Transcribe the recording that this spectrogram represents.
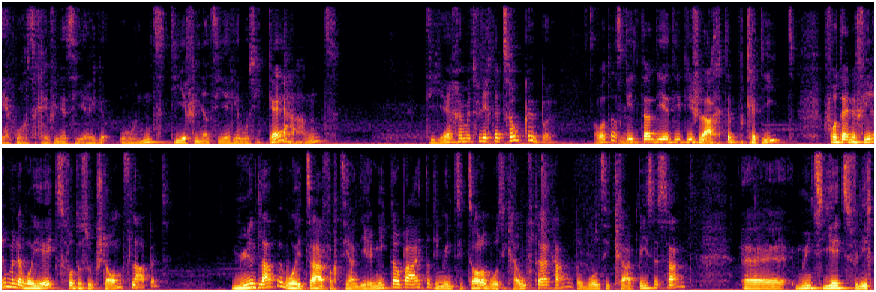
Ja, braucht keine Finanzierung. Und die Finanzierungen, die sie gegeben haben, die kommen vielleicht nicht zurück. Über. Oder? Es gibt dann die, die, die schlechten Kredite von diesen Firmen, die jetzt von der Substanz leben müssen leben, wo jetzt einfach, sie haben ihre Mitarbeiter, die müssen sie zahlen, obwohl sie keinen Auftrag haben, obwohl sie kein Business haben. Äh, müssen sie jetzt vielleicht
